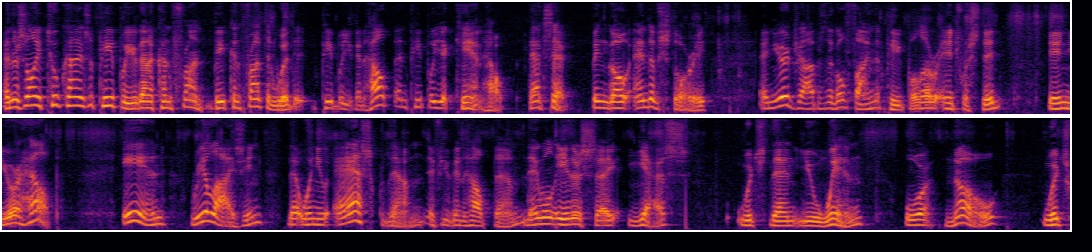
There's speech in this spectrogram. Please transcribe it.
And there's only two kinds of people you're going to confront, be confronted with people you can help and people you can't help. That's it. Bingo, end of story. And your job is to go find the people that are interested in your help. And realizing that when you ask them if you can help them, they will either say yes, which then you win, or no, which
